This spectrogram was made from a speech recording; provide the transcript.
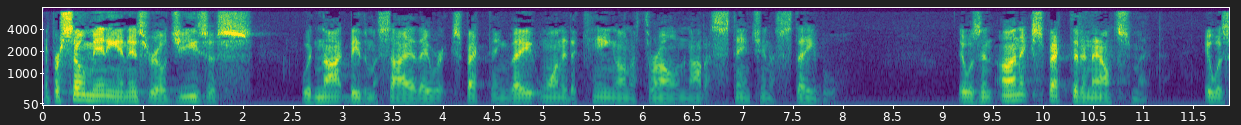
And for so many in Israel, Jesus would not be the Messiah they were expecting. They wanted a king on a throne, not a stench in a stable. It was an unexpected announcement. It was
